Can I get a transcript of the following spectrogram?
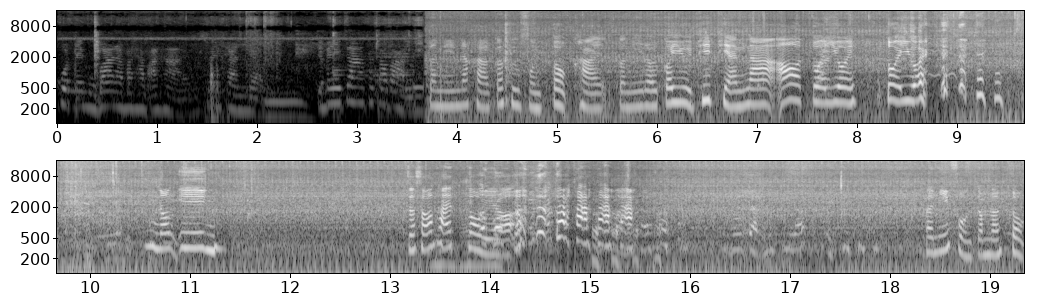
คนในหมู่บ้านนะมาทำอาหารช่วยกันแบบอืมจะไม่ได้จ้างสักกระบาทเลย ตอนนี้นะคะก็คือฝนตกค่ะ ตอนนี้เราก็อยู่ที่เถียงนาอ้าวตัวย้อยตัวย้อยน้องอิง จะซ้อนท้ายตัวเหรอ ดูจากเมื่อกี้แล้วตอนนี้ฝนกำลังตก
